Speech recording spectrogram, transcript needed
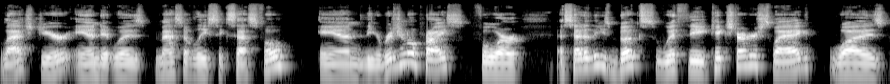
last year, and it was massively successful. And the original price for a set of these books with the Kickstarter swag was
